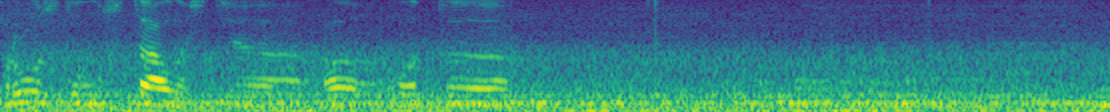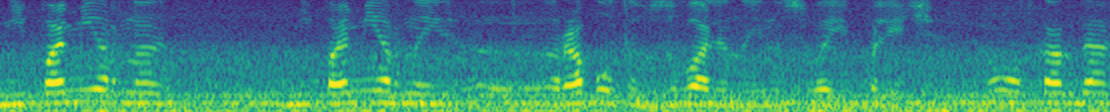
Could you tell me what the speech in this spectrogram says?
просто усталость а, от э, непомерно, непомерной э, работы, взваленной на свои плечи. Ну вот когда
